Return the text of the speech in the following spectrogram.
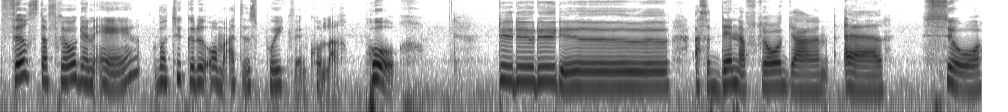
Första frågan är, vad tycker du om att ens pojkvän kollar porr? Du, du, du, du. Alltså denna frågan är så,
